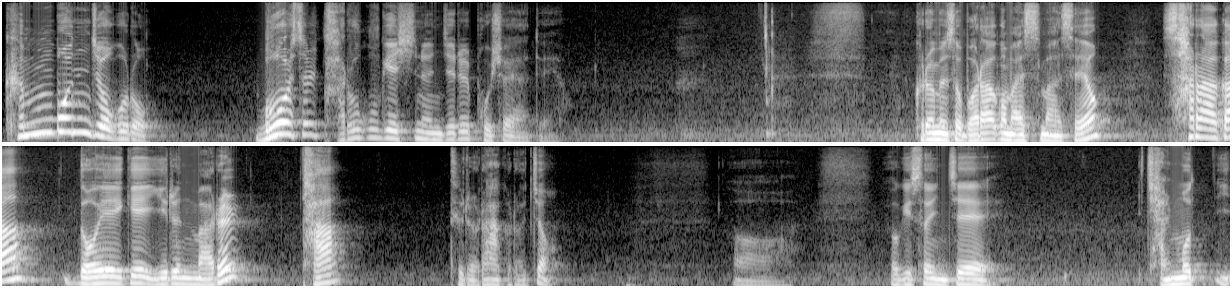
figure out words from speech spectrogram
근본적으로 무엇을 다루고 계시는지를 보셔야 돼요. 그러면서 뭐라고 말씀하세요? 사라가 너에게 이른 말을 다 들으라 그러죠. 어, 여기서 이제 잘못 이-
